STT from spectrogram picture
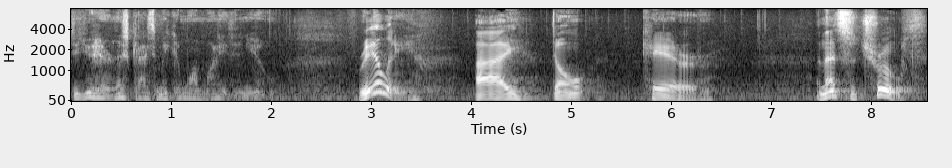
Did you hear this guy's making more money than you? Really? I don't care. And that's the truth.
